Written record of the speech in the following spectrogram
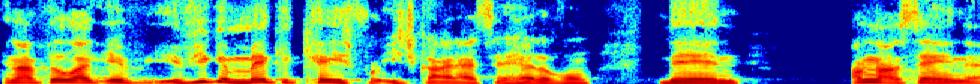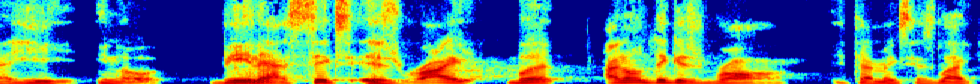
And I feel like if if you can make a case for each guy that's ahead of him, then I'm not saying that he, you know, being at six is right, but I don't think it's wrong. If that makes sense. Like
